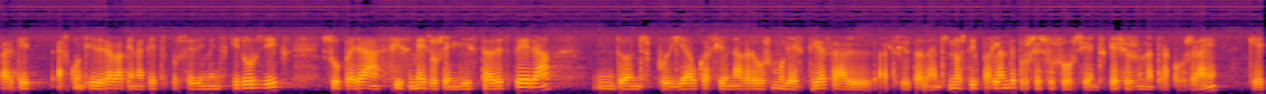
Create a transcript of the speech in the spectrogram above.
perquè es considerava que en aquests procediments quirúrgics superar sis mesos en llista d'espera doncs podia ocasionar greus molèsties al, als ciutadans. No estic parlant de processos urgents, que això és una altra cosa, eh? que,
